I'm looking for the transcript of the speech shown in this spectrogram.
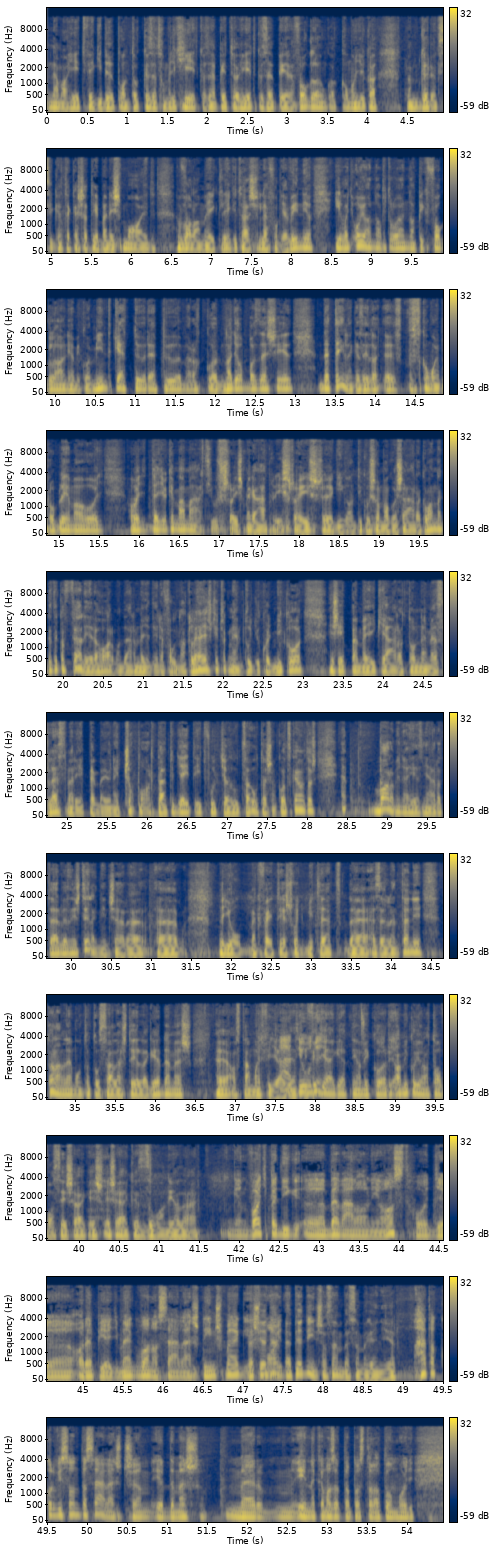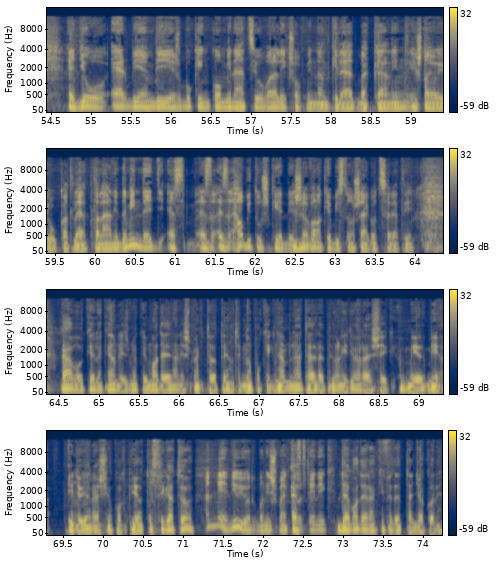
nem a hétvég időpontok között, ha mondjuk hét közepétől hét közepére foglalunk, akkor mondjuk a görög szigetek esetében is majd valamelyik légitársaság le fogja vinni, vagy olyan naptól olyan napig foglalni, amikor mindkettő repül, mert akkor nagyobb az esély, de tényleg ez egy ez komoly probléma, hogy, hogy de egyébként már márciusra is, meg áprilisra is gigantikusan magas árak vannak, ezek a felére, harmadára, negyedére fognak leesni, csak nem tudjuk, hogy mikor, és éppen melyik járaton nem ez lesz, mert éppen bejön egy csoport. Tehát ugye itt, itt futja az utca, utas a kockázatos. Baromi nehéz nyára tervezni, és tényleg nincs erre e, jó megfejtés, hogy mit lehet e, ezzel ellen tenni. Talán lemondható szállás tényleg érdemes, e, aztán majd figyelgetni. Hát jó, figyelgetni, amikor, amikor jön a tavasz, és, el, és, és elkezd zuhanni az ár. Igen, vagy pedig bevállalni azt, hogy a repjegy megvan, a szállás nincs meg, repjegy, és majd... Repjegy nincs, azt nem veszem meg ennyiért. Hát akkor viszont a szállást sem érdemes, mert én nekem az a tapasztalatom, hogy egy jó Airbnb és Booking kombinációval elég sok mindent ki lehet bekelni, és nagyon jókat lehet találni, de mindegy, ez, ez, ez habitus kérdése, uh-huh. van, aki a biztonságot szereti. Gábor, kérlek említsd meg, hogy Madeirán is megtörténhet, hogy napokig nem lehet elrepülni időjárási, mi, időjárási okok miatt a szigetől. Hát miért? New Yorkban is megtörténik. Ezt, de Madeirán kifejezetten gyakori.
